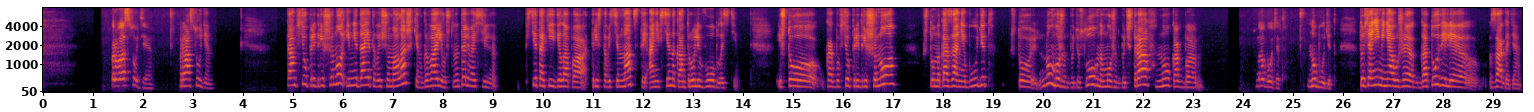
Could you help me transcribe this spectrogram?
Правосудие. Правосудие. Там все предрешено, и мне до этого еще Малашкин говорил, что Наталья Васильевна, все такие дела по 318, они все на контроле в области. И что как бы все предрешено, что наказание будет, что, ну, может быть условно, может быть штраф, но как бы... Но будет. Но будет. То есть они меня уже готовили загодя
